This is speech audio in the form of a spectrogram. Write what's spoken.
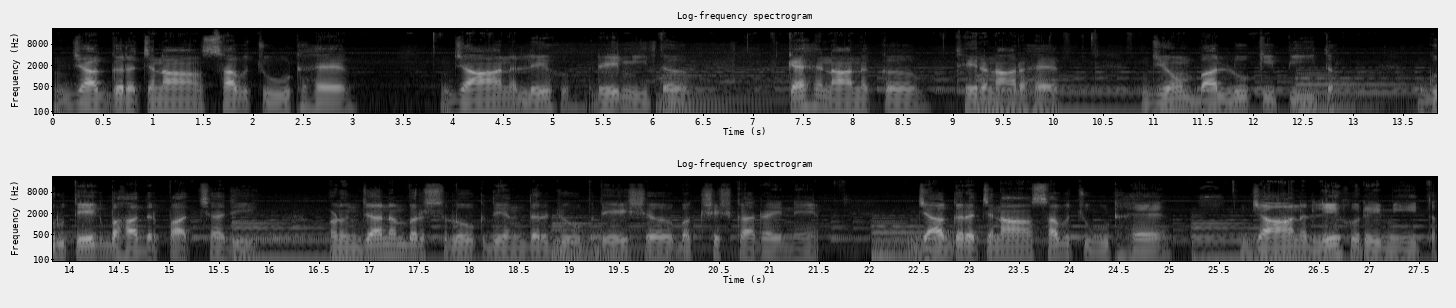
ਜਗ ਰਚਨਾ ਸਭ ਝੂਠ ਹੈ, ਜਾਨ ਲੇਹ ਰੇ ਮੀਤ, ਕਹਿ ਨਾਨਕ ਥਿਰ ਨਾ ਰਹੈ, ਜਿਉ ਬਾਲੂ ਕੀ ਪੀਤ। ਗੁਰੂ ਤੇਗ ਬਹਾਦਰ ਪਾਤਸ਼ਾਹ ਜੀ 49 ਨੰਬਰ ਸ਼ਲੋਕ ਦੇ ਅੰਦਰ ਜੋ ਉਪਦੇਸ਼ ਬਖਸ਼ਿਸ਼ ਕਰ ਰਹੇ ਨੇ, ਜਗ ਰਚਨਾ ਸਭ ਝੂਠ ਹੈ, ਜਾਨ ਲੇਹ ਰੇ ਮੀਤ।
